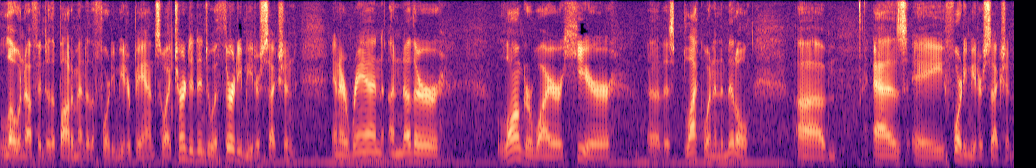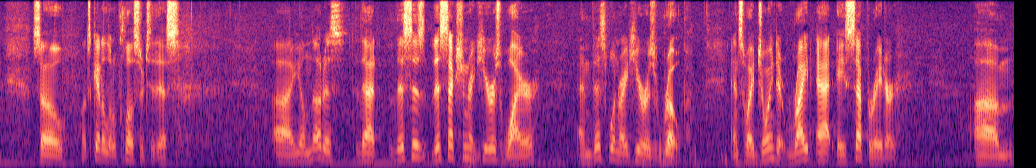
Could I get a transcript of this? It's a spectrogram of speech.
low enough into the bottom end of the 40 meter band. So I turned it into a 30 meter section and I ran another longer wire here, uh, this black one in the middle, um, as a 40 meter section. So let's get a little closer to this. Uh, you'll notice that this is this section right here is wire and this one right here is rope. And so I joined it right at a separator um,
